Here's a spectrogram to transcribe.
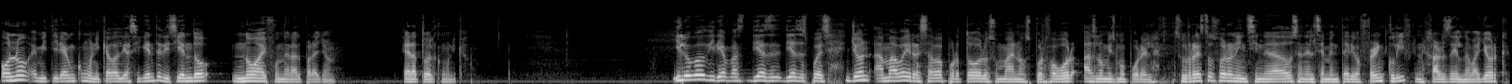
Ono emitiría un comunicado al día siguiente diciendo: No hay funeral para John. Era todo el comunicado. Y luego diría más días, días después, John amaba y rezaba por todos los humanos, por favor, haz lo mismo por él. Sus restos fueron incinerados en el cementerio Ferncliff, en Hartsdale, Nueva York.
